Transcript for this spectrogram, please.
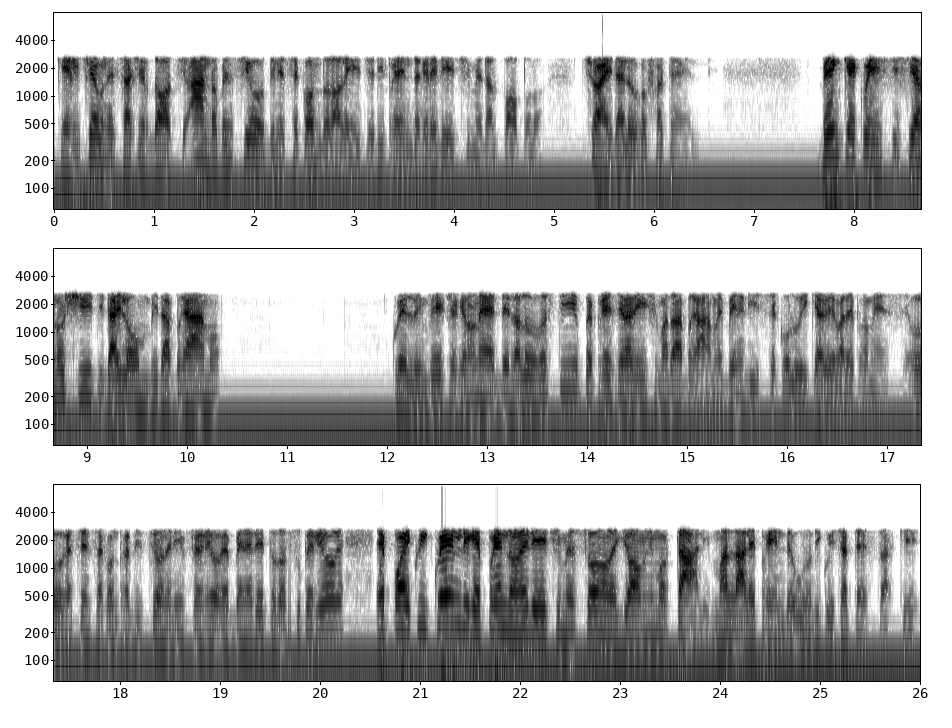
che ricevono il sacerdozio hanno bensì ordine secondo la legge di prendere le decime dal popolo, cioè dai loro fratelli, benché questi siano usciti dai lombi d'Abramo quello invece che non è della loro stirpe prese la decima da Abramo e benedisse colui che aveva le promesse. Ora, senza contraddizione, l'inferiore è benedetto dal superiore, e poi qui quelli che prendono le decime sono degli uomini mortali, ma là le prende uno di cui si attesta che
